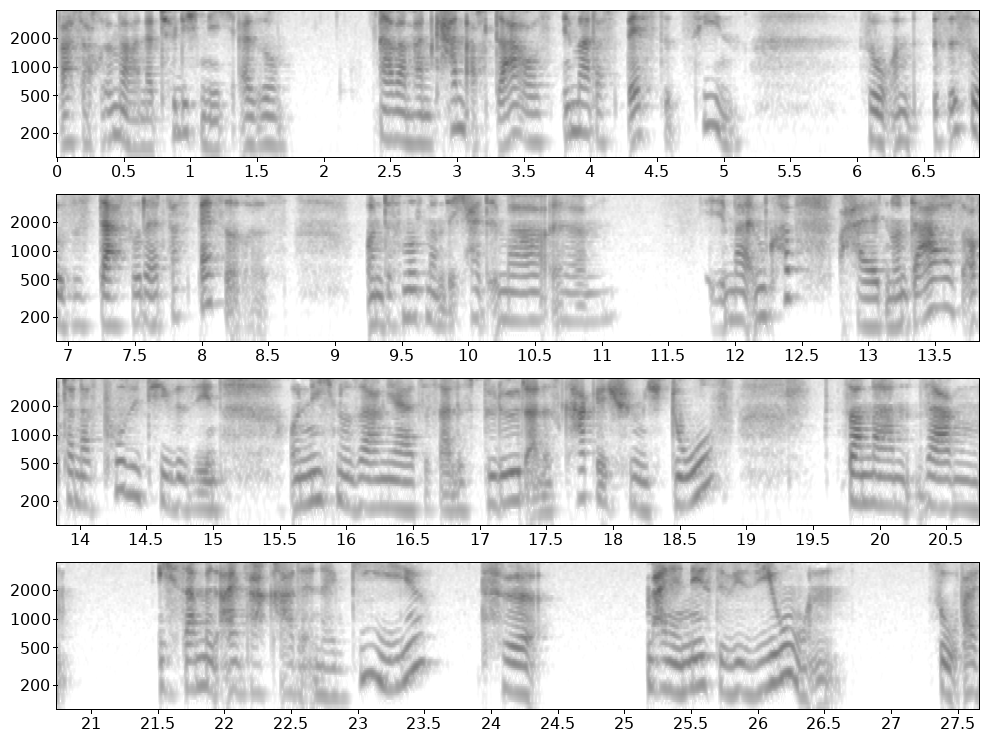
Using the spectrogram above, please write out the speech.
was auch immer. Natürlich nicht. Also aber man kann auch daraus immer das Beste ziehen. So, und es ist so, es ist das oder etwas Besseres. Und das muss man sich halt immer, ähm, immer im Kopf halten und daraus auch dann das Positive sehen und nicht nur sagen, ja, jetzt ist alles blöd, alles kacke, ich fühle mich doof, sondern sagen, ich sammle einfach gerade Energie für meine nächste Vision. So, weil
